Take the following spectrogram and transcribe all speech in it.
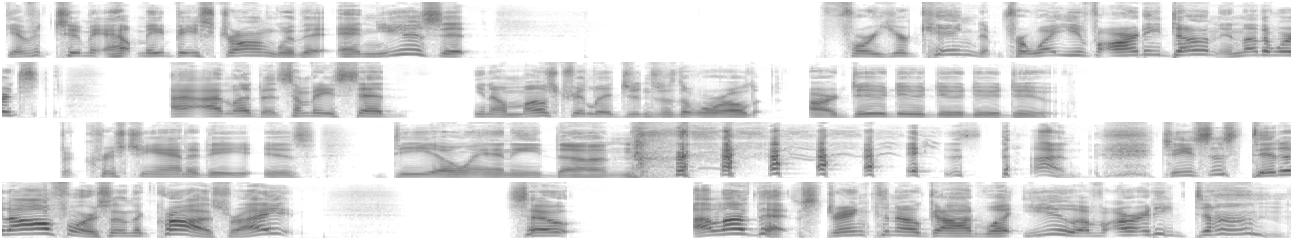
give it to me, help me be strong with it, and use it for your kingdom, for what you've already done. In other words, I, I loved it. Somebody said, you know, most religions of the world are do, do, do, do, do. But Christianity is D O N E done. done. Jesus did it all for us on the cross, right? So I love that. Strengthen, oh God, what you have already done.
